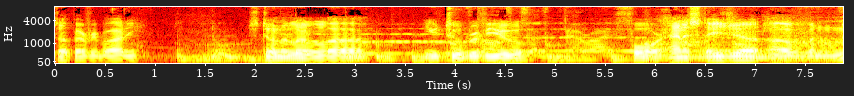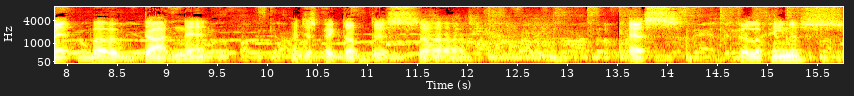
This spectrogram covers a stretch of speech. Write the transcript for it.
What's up, everybody? Just doing a little uh, YouTube review for Anastasia of netbug.net. I just picked up this uh, S. Philippinus.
